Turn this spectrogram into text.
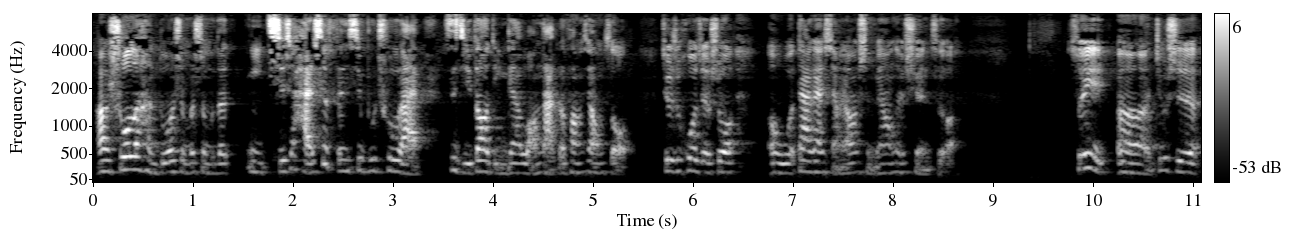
啊，说了很多什么什么的，你其实还是分析不出来自己到底应该往哪个方向走，就是或者说呃，我大概想要什么样的选择。所以呃，就是。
